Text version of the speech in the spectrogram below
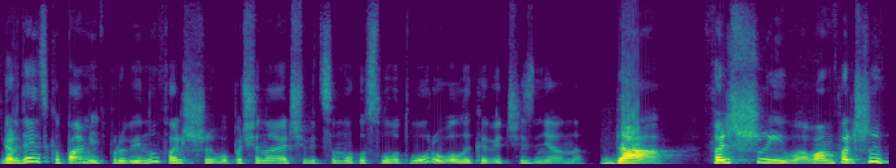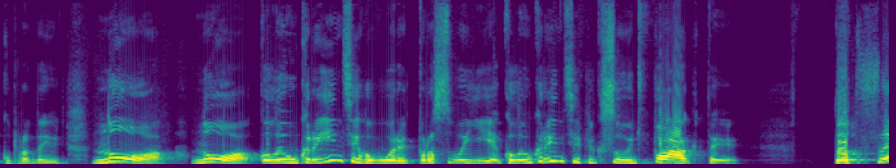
радянська пам'ять про війну фальшива, починаючи від самого словотвору Велика Вітчизняна. Да, фальшива, вам фальшивку продають. Но, но, коли українці говорять про своє, коли українці фіксують факти, то це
